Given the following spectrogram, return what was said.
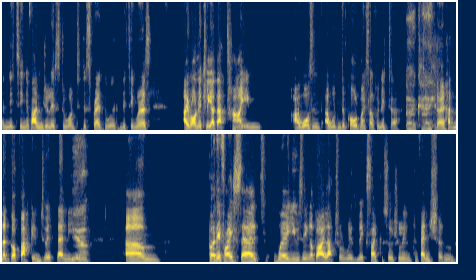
a knitting evangelist who wanted to spread the word of knitting, whereas, ironically, at that time, I wasn't. I wouldn't have called myself a knitter. Okay. You know, I hadn't got back into it then. Even. Yeah. Um, but if I said we're using a bilateral rhythmic psychosocial intervention,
